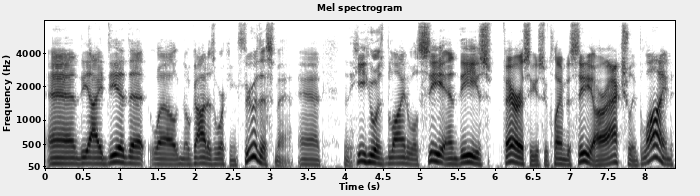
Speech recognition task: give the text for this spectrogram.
And the idea that, well, no, God is working through this man, and he who is blind will see, and these Pharisees who claim to see are actually blind,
